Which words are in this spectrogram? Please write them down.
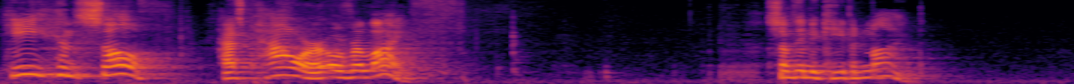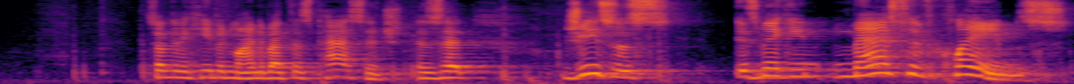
he himself has power over life. Something to keep in mind. Something to keep in mind about this passage is that Jesus is making massive claims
